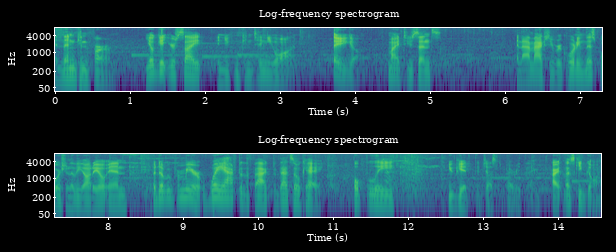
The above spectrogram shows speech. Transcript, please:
and then confirm. You'll get your sight and you can continue on. There you go. My two cents. And I'm actually recording this portion of the audio in Adobe Premiere way after the fact, but that's okay hopefully you get the gist of everything. All right, let's keep going.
